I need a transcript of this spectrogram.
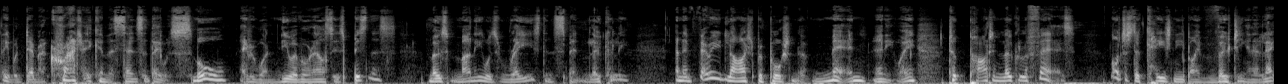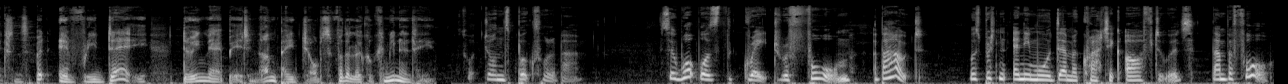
They were democratic in the sense that they were small, everyone knew everyone else's business, most money was raised and spent locally, and a very large proportion of men, anyway, took part in local affairs, not just occasionally by voting in elections, but every day, doing their bit in unpaid jobs for the local community. That's what John's book's all about. So, what was the Great Reform about? Was Britain any more democratic afterwards than before?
